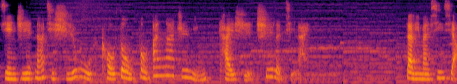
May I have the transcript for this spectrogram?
先知拿起食物，口诵奉安拉之名，开始吃了起来。塞利曼心想，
